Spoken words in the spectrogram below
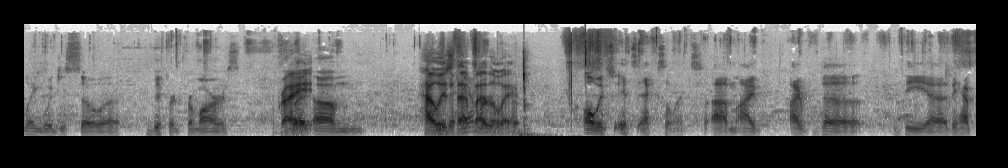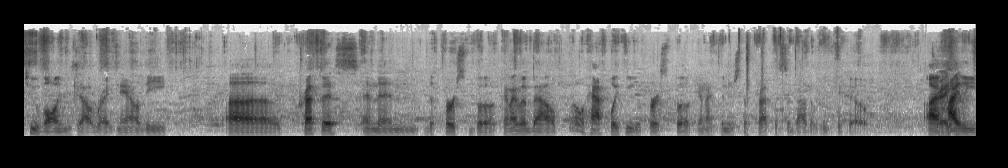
language is so uh, different from ours. Right. But, um, How is that, by the way? Oh, it's it's excellent. Um, I I the the uh, they have two volumes out right now. The uh, preface and then the first book, and I'm about oh halfway through the first book, and I finished the preface about a week ago. I Great. highly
